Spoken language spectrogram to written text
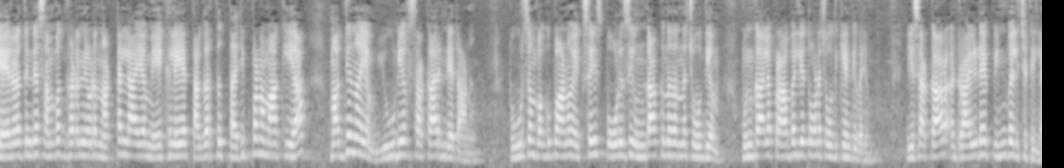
കേരളത്തിന്റെ സമ്പദ്ഘടനയുടെ നട്ടല്ലായ മേഖലയെ തകർത്ത് തരിപ്പണമാക്കിയ മദ്യനയം യു ഡി എഫ് സർക്കാരിന്റെതാണ് ടൂറിസം വകുപ്പാണോ എക്സൈസ് പോളിസി ഉണ്ടാക്കുന്നതെന്ന ചോദ്യം മുൻകാല പ്രാബല്യത്തോടെ ചോദിക്കേണ്ടി വരും. ഈ സർക്കാർ ഡ്രൈഡേ പിൻവലിച്ചിട്ടില്ല.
